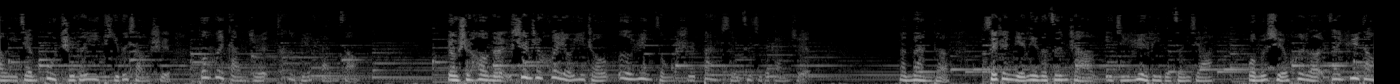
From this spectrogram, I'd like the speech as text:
到一件不值得一提的小事，都会感觉特别烦躁。有时候呢，甚至会有一种厄运总是伴随自己的感觉。慢慢的，随着年龄的增长以及阅历的增加，我们学会了在遇到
